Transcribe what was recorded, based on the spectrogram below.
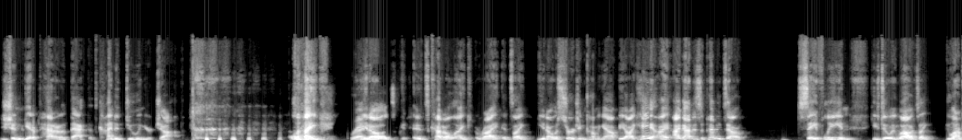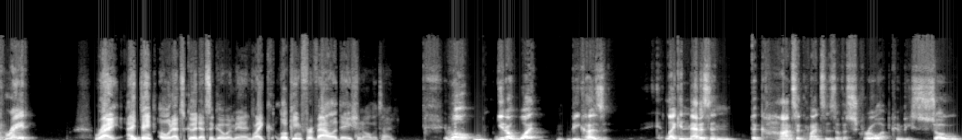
you shouldn't get a pat on the back that's kind of doing your job like right you know it's it's kind of like right it's like you know a surgeon coming out be like hey I, I got his appendix out safely and he's doing well it's like you want a parade right i think oh that's good that's a good one man like looking for validation all the time well you know what because like in medicine the consequences of a screw up can be so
